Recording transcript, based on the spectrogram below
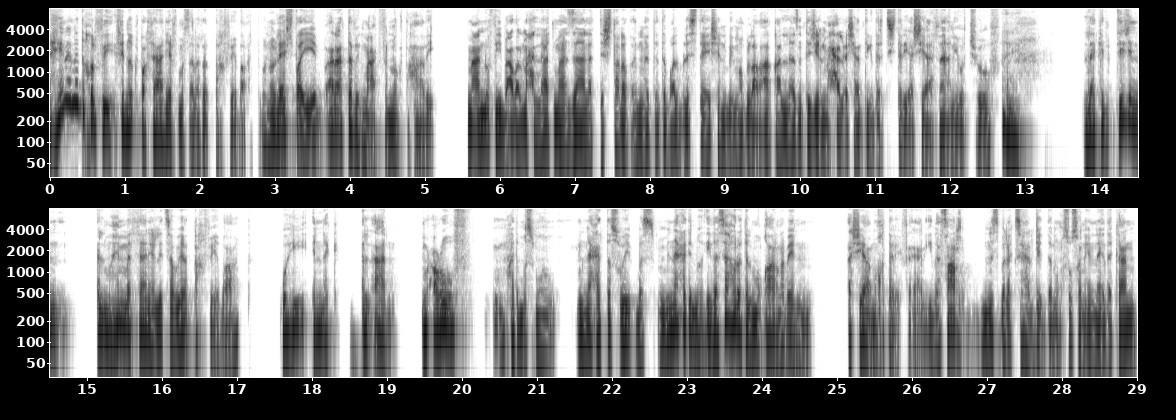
هنا ندخل في في نقطة ثانية في مسألة التخفيضات، وانه ليش طيب؟ أنا أتفق معك في النقطة هذه، مع إنه في بعض المحلات ما زالت تشترط إن أنت تبغى ال PlayStation بمبلغ أقل لازم تجي المحل عشان تقدر تشتري أشياء ثانية وتشوف، إيه. لكن تيجي المهمة الثانية اللي تسويها التخفيضات وهي إنك الآن معروف هذا مش مو من ناحية تسويق بس من ناحية إنه إذا سهلت المقارنة بين أشياء مختلفة يعني إذا صار بالنسبة لك سهل جدا وخصوصا انه إذا كان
